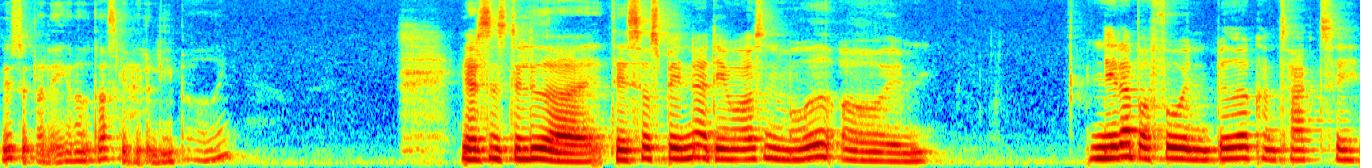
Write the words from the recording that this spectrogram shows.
det ser da lækkert ud, der skal vi da lige bade. Ikke? Jeg synes, det lyder det er så spændende, og det er jo også en måde at øh, netop at få en bedre kontakt til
